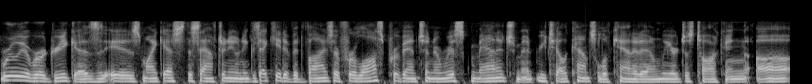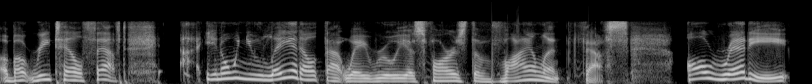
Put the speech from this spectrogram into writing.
Rulio Rodrigues is my guest this afternoon, Executive Advisor for Loss Prevention and Risk Management, Retail Council of Canada, and we are just talking uh, about retail theft. Uh, you know, when you lay it out that way, Rui, as far as the violent thefts, already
